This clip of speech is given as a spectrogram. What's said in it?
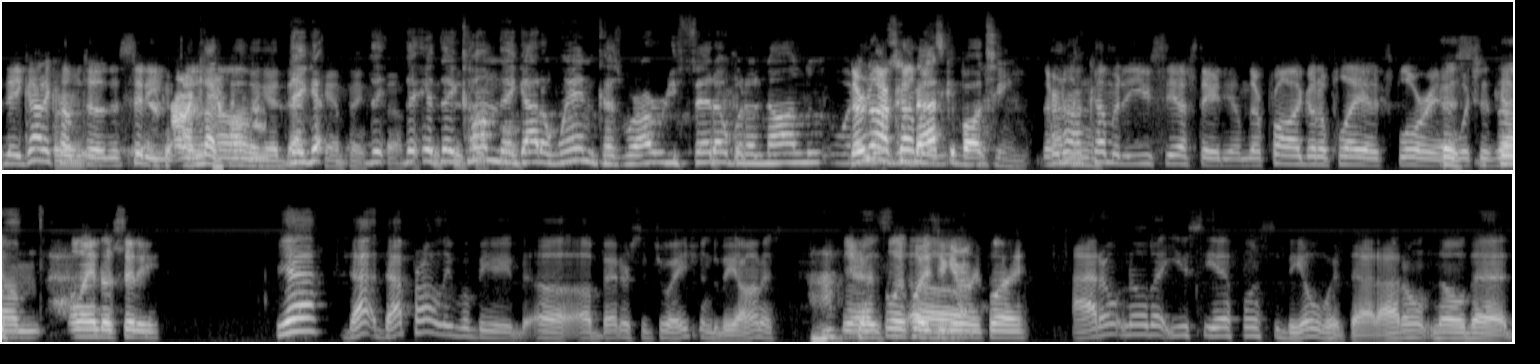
They got to come to the city. I'm not um, calling it they got, camping they, they, if they come, they got to win because we're already fed up with a non. They're not coming basketball team. They're I not mean, coming to UCF Stadium. They're probably going to play at Exploria, which is um, Orlando City. Yeah, that that probably would be a, a better situation to be honest. Mm-hmm. Yeah, it's the only place uh, you can uh, really play. I don't know that UCF wants to deal with that. I don't know that.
